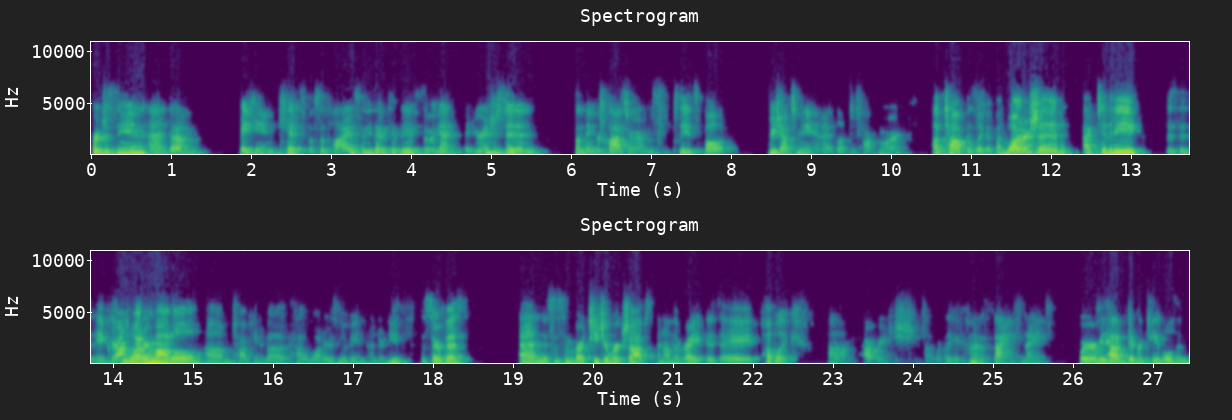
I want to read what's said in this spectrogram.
purchasing and um, making kits of supplies for these activities. So again, if you're interested in something for classrooms, please follow, reach out to me and I'd love to talk more. Up top is like a fun watershed activity. This is a groundwater model um, talking about how water is moving underneath the surface. And this is some of our teacher workshops. And on the right is a public um, outreach, uh, like a kind of a science night where we'd have different tables and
